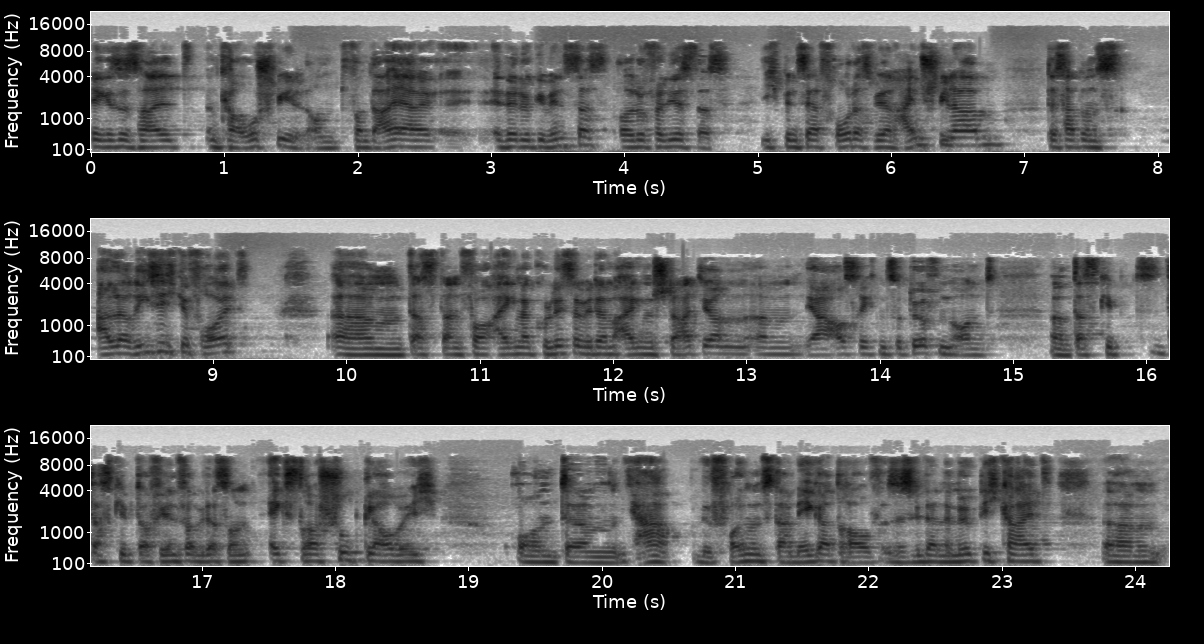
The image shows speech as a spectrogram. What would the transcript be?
ist es halt ein K.O.-Spiel. Und von daher, äh, entweder du gewinnst das oder du verlierst das. Ich bin sehr froh, dass wir ein Heimspiel haben. Das hat uns alle riesig gefreut, ähm, das dann vor eigener Kulisse wieder im eigenen Stadion ähm, ja, ausrichten zu dürfen. Und ähm, das, gibt, das gibt auf jeden Fall wieder so einen extra Schub, glaube ich. Und ähm, ja, wir freuen uns da mega drauf. Es ist wieder eine Möglichkeit, ähm,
